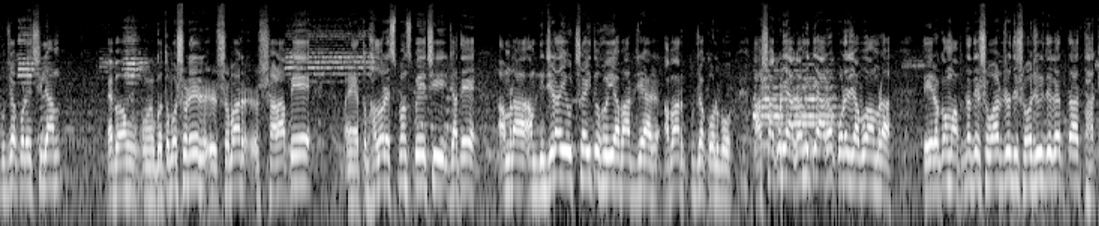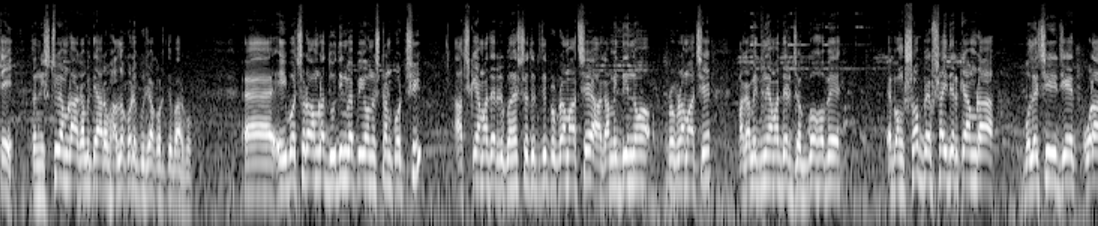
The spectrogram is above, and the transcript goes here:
পূজা করেছিলাম এবং গত বছরের সবার সাড়া পেয়ে মানে এত ভালো রেসপন্স পেয়েছি যাতে আমরা নিজেরাই উৎসাহিত হই আবার যে আবার পূজা করব। আশা করি আগামীতে আরও করে যাব আমরা। তো এরকম আপনাদের সবার যদি সহযোগিতা থাকে, তো নিশ্চয়ই আমরা আগামীতে আরও ভালো করে পূজা করতে পারব। এই বছরও আমরা দুদিন ব্যাপী অনুষ্ঠান করছি। আজকে আমাদের গণেশ চতুর্থী প্রোগ্রাম আছে, আগামী দিনও প্রোগ্রাম আছে। আগামী দিনে আমাদের যজ্ঞ হবে এবং সব ব্যবসায়ীদেরকে আমরা বলেছি যে ওরা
